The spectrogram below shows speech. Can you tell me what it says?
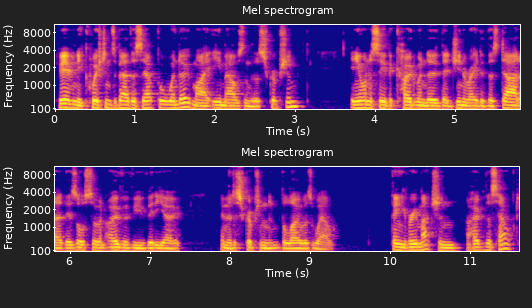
If you have any questions about this output window, my email is in the description. And you want to see the code window that generated this data, there's also an overview video in the description below as well. Thank you very much, and I hope this helped.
